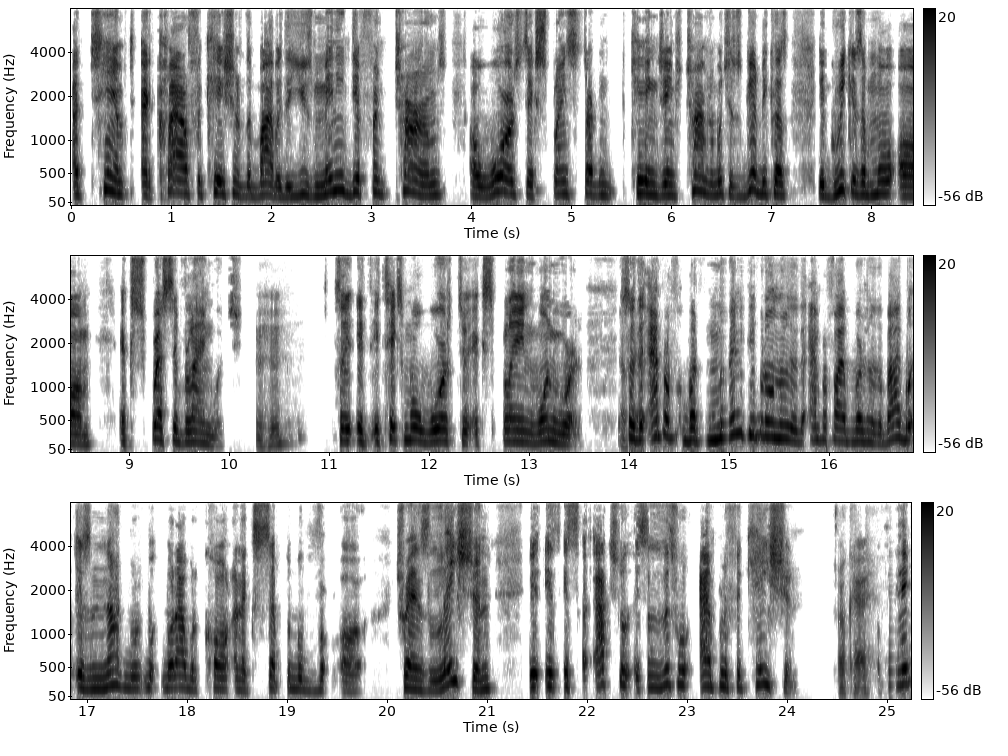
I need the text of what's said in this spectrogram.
attempt at clarification of the Bible. They use many different terms or words to explain certain King James terms, which is good because the Greek is a more um, expressive language. hmm So it, it takes more words to explain one word. So the amplif- but many people don't know that the amplified version of the Bible is not what, what I would call an acceptable ver- uh, translation. It, it, it's actual it's a literal amplification. Okay. Okay.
